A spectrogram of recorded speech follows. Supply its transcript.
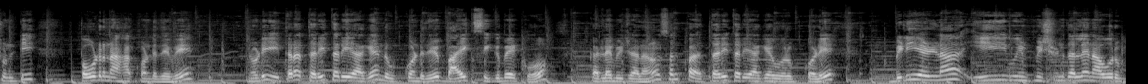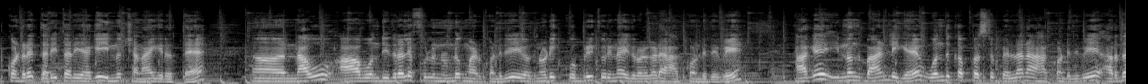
ಶುಂಠಿ ಪೌಡ್ರನ್ನ ಹಾಕೊಂಡಿದೀವಿ. ನೋಡಿ, ಈ ತರ ತರಿ ತರಿಯಾಗೆ ರುಬ್ಕೊಂಡಿದ್ದೀವಿ ಬಾಯಿಗೆ ಸಿಗಬೇಕು. ಕಡಲೆ ಬೀಜ ಎಲ್ಲನೂ ಸ್ವಲ್ಪ ತರಿ ತರಿಯಾಗೆ ರುಬ್ಕೊಳ್ಳಿ. ಬಿಳಿ ಎಳ್ಳನ್ನ ಈ ಮಿಶ್ರಣದಲ್ಲೇ ನಾವು ರುಬ್ಕೊಂಡ್ರೆ ತರಿ ತರಿಯಾಗಿ ಇನ್ನೂ ಚೆನ್ನಾಗಿರುತ್ತೆ. ನಾವು ಆ ಒಂದು ಇದರಲ್ಲೇ ಫುಲ್ ನುಣ್ಣಗೆ ಮಾಡ್ಕೊಂಡಿದ್ವಿ. ಇವಾಗ ನೋಡಿ ಕೊಬ್ಬರಿ ತುರಿನ ಇದರೊಳಗಡೆ ಹಾಕ್ಕೊಂಡಿದ್ದೀವಿ. ಹಾಗೆ ಇನ್ನೊಂದು ಬಾಣ್ಲಿಗೆ ಒಂದು ಕಪ್ ಅಷ್ಟು ಬೆಲ್ಲನ ಹಾಕ್ಕೊಂಡಿದ್ದೀವಿ. ಅರ್ಧ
